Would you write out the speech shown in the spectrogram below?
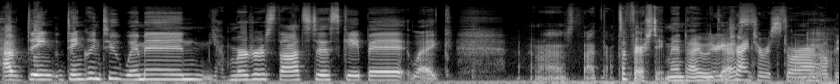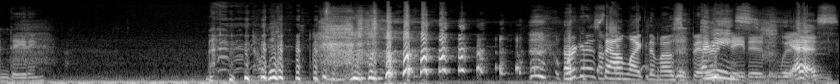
have ding, dangling two women, you have murderous thoughts to escape it. Like uh, that, that's a fair statement, I would Are guess. you trying to restore our Yeah. hope in dating? We're gonna sound like the most bitter, mean, jaded women yes.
